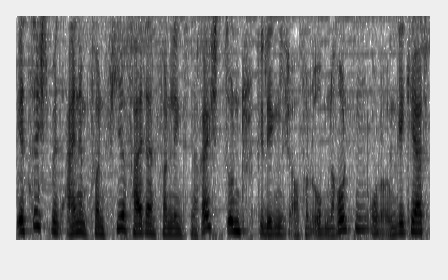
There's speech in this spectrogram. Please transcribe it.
Ihr zischt mit einem von vier Fightern von links nach rechts und gelegentlich auch von oben nach unten oder umgekehrt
